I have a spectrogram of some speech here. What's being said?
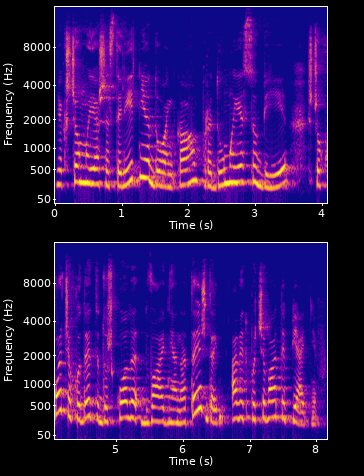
якщо моя шестилітня донька придумає собі, що хоче ходити до школи два дні на тиждень, а відпочивати п'ять днів,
